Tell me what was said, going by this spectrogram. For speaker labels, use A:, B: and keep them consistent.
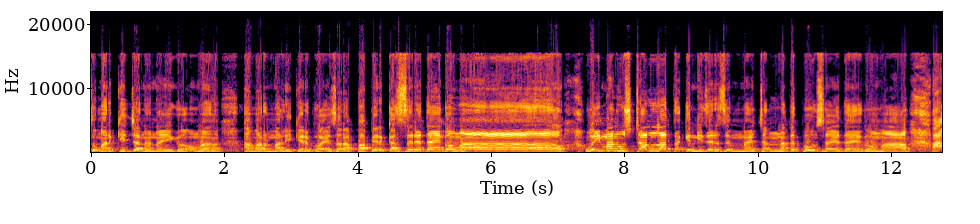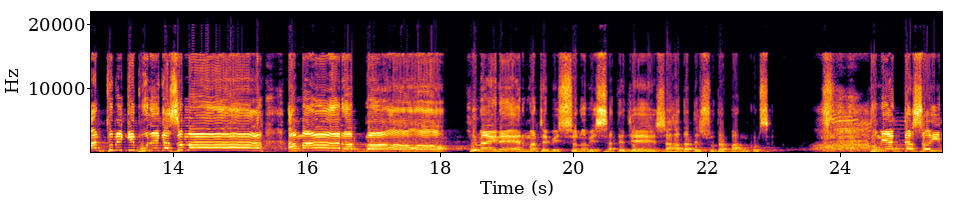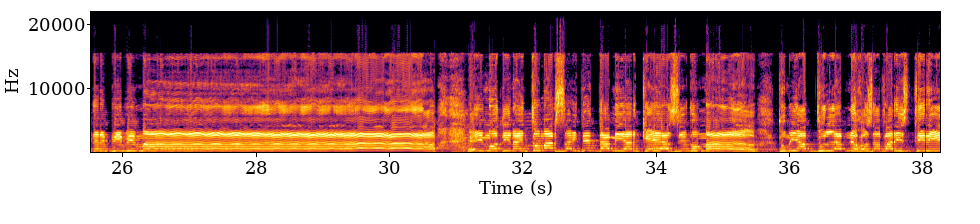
A: তোমার কি জানা নাই গো মা? আমার মালিকের ভয়ে যারা পাপের কাজ ছেড়ে দেয় গো মা। ওই মানুষটা আল্লাহ তাকে নিজের জিম্মায় জান্নাতে পৌঁছায় দেয় গো মা। আর তুমি কি ভুলে গেছো মা? আমার আব্বা হুনাইনের মাঠে বিশ্ব নবীর সাথে যে শাহাদাতের সুদা পান করছে। তুমি একটা শহীদের বিবি মা। দামি আর কে আছে গুমা তুমি আব্দুল্লাহ আপনি হোজাফার স্ত্রী।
